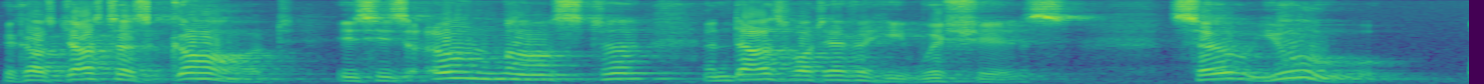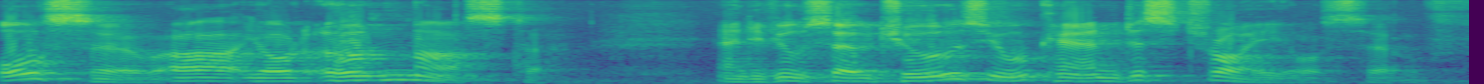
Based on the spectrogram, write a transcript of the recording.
Because just as God is his own master and does whatever he wishes, so you also are your own master. And if you so choose, you can destroy yourself.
